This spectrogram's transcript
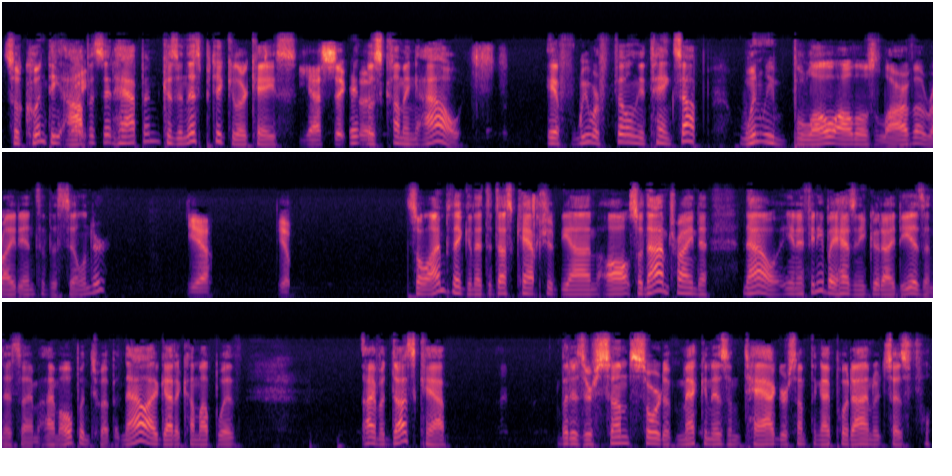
So couldn't the Right. opposite happen? Because in this particular case, Yes, it, it was coming out. If we were filling the tanks up, wouldn't we blow all those larvae right into the cylinder? Yeah. So I'm thinking that the dust cap should be on all. So now I'm trying to now, and if anybody has any good ideas on this, I'm I'm open to it. But now I've got to come up with. I have a dust cap, but is there some sort of mechanism tag or something I put on which says full,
